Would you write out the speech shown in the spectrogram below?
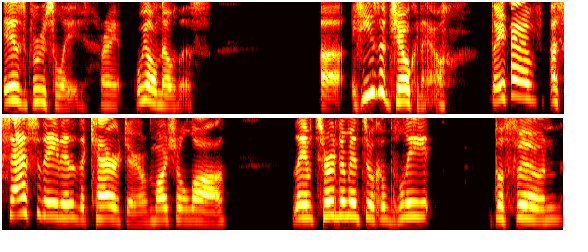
is Bruce Lee, right? We all know this. Uh, he's a joke now. they have assassinated the character of Marshall Law. They've turned him into a complete buffoon,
